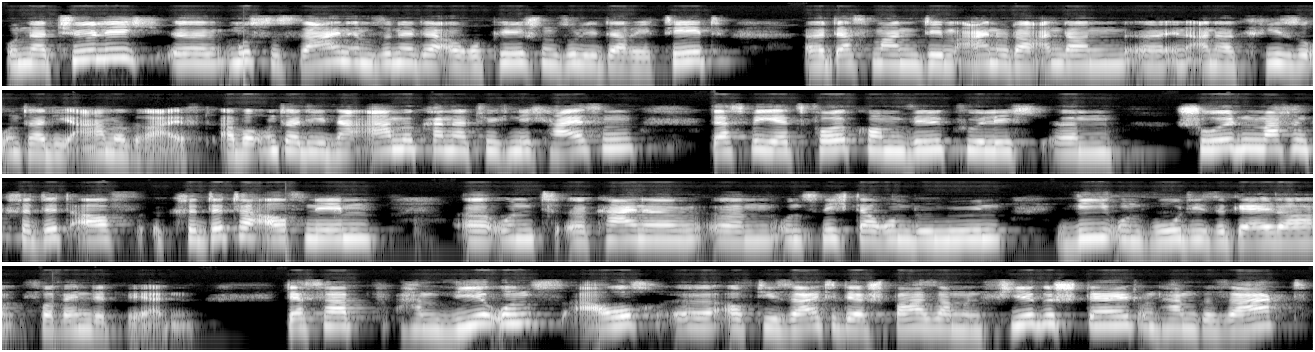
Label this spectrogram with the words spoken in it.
Und natürlich äh, muss es sein im Sinne der europäischen Solidarität, dass man dem einen oder anderen äh, in einer Krise unter die Arme greift. Aber unter die Arme kann natürlich nicht heißen, dass wir jetzt vollkommen willkürlich ähm, Schulden machen, Kredit auf, Kredite aufnehmen äh, und äh, keine ähm, uns nicht darum bemühen, wie und wo diese Gelder verwendet werden. Deshalb haben wir uns auch äh, auf die Seite der sparsamen Vier gestellt und haben gesagt,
